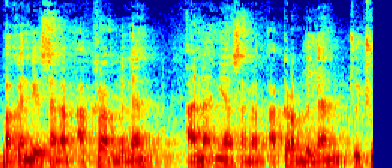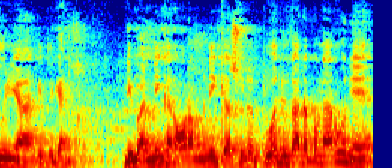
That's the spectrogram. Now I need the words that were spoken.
Bahkan dia sangat akrab dengan anaknya, sangat akrab dengan cucunya gitu kan. Dibandingkan orang menikah sudah tua juga ada pengaruhnya ya.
